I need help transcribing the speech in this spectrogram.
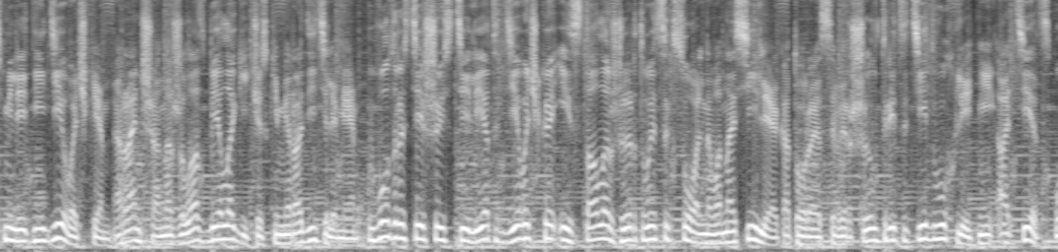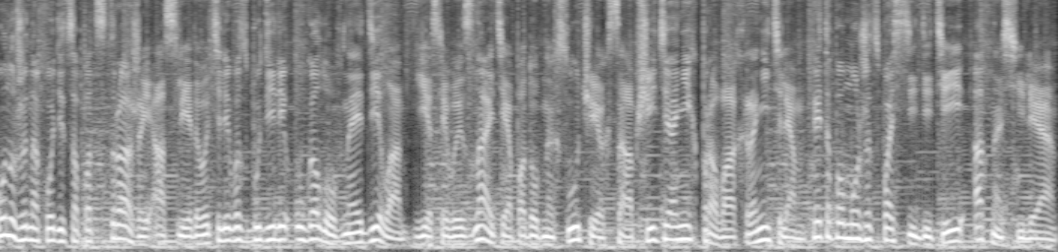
8-летней девочки. Раньше она жила с биологическими родителями. В возрасте 6 лет девочка и стала жертвой сексуального насилия, которое совершил 32-летний отец. Он уже находится под стражей, а следователи возбудили уголовное дело. Если вы знаете о подобных случаях, сообщите о них правоохранителям. Это поможет спасти детей от насилия.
